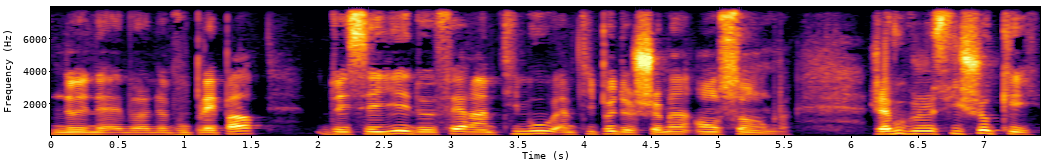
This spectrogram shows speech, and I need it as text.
ne, ne vous plaît pas d'essayer de faire un petit mot, un petit peu de chemin ensemble. J'avoue que je suis choqué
